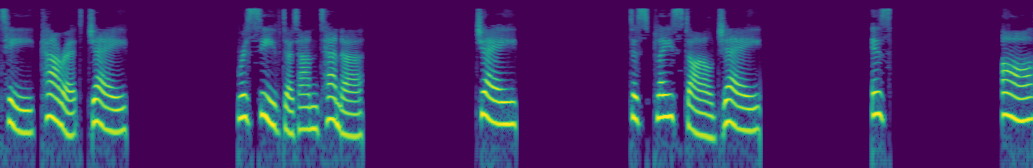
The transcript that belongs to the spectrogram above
T caret J. Received at antenna. J. Display style J. Is R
